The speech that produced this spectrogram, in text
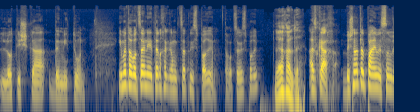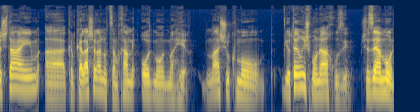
לא תשקע במיתון. אם אתה רוצה, אני אתן לך גם קצת מספרים. אתה רוצה מספרים? לך על זה. אז ככה, בשנת 2022, הכלכלה שלנו צמחה מאוד מאוד מהר. משהו כמו יותר מ-8 אחוזים, שזה המון.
